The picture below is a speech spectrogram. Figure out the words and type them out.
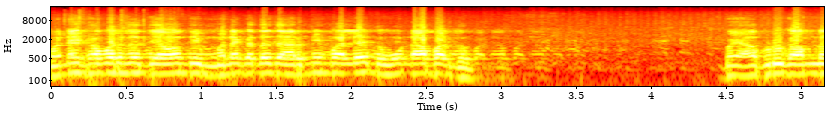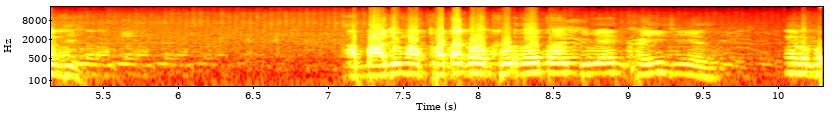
મને ખબર છે ત્યાં મને કદાચ આર્મીમાં લે તો હું ના પાડતો ભાઈ, આપણું કામ નથી. આ બાજુમાં ફટાકડો ફૂટતો તો બિયાઈને ખાઈ જઈએ. લોકો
